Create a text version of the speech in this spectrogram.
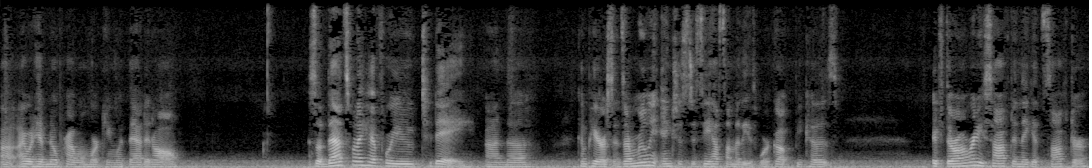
Uh, I would have no problem working with that at all so that's what I have for you today on the comparisons. I'm really anxious to see how some of these work up because if they're already soft and they get softer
